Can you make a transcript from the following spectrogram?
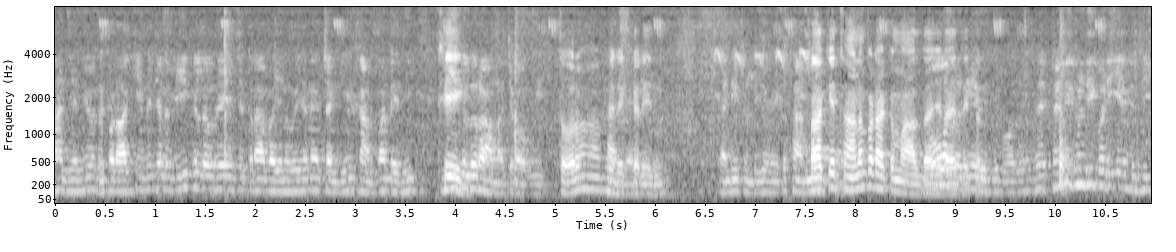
ਹਾਂਜੀ ਹਾਂਜੀ ਉਹ ਤਾਂ ਬੜਾ ਕਹਿੰਦੇ ਚਲੋ 20 ਕਿਲੋ ਦੇ ਤਰ੍ਹਾਂ ਵਜਨ ਵਜਨ ਹੈ ਚੰਗੀ ਖਾਣ ਭਾਂਡੇ ਦੀ 20 ਠੀਕ। ਕਿਲੋ ਆਰਾਮ ਨਾਲ ਚਵਾਉਗੀ ਤੋਰੋ ਹਾਂ ਫਿਰ ਇੱਕ ਵਾਰੀ ਨੂੰ। ਠੰਡੀ ਠੰਡੀ ਹੋਵੇ ਤਾਂ ਖਾਣ ਬਾਕੀ ਥਣ ਬੜਾ ਕਮਾਲ ਦਾ ਜਿਹੜਾ ਇਹਦੇ ਕੋਲ। ਠੰਡੀ ਠੰਡੀ ਬੜੀ ਹੈ ਵੀਰ ਜੀ।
